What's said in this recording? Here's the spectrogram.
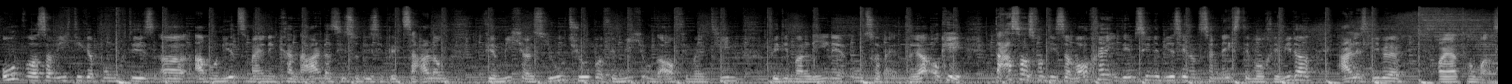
und was ein wichtiger Punkt ist, äh, abonniert meinen Kanal, das ist so diese Bezahlung für mich als YouTuber, für mich und auch für mein Team, für die Marlene und so weiter. Ja, okay, das war's von dieser Woche. In dem Sinne, wir sehen uns dann nächste Woche wieder. Alles Liebe, euer Thomas.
